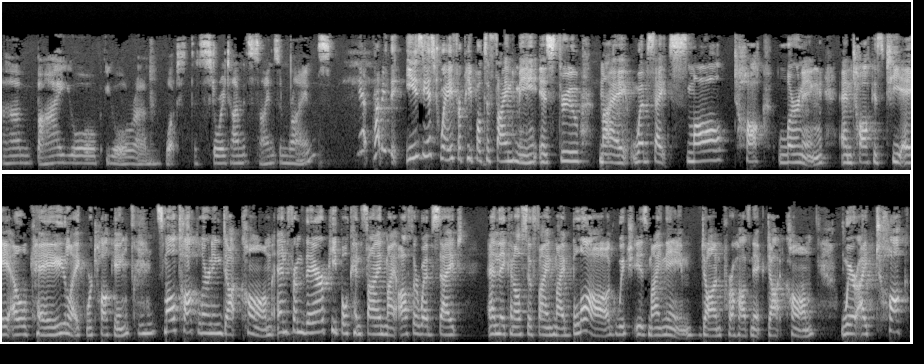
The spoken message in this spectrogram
um, buy your your um, what the story time with signs and rhymes? Yeah, probably the easiest way for people to find me is through my website, Small Talk Learning, and talk is T A L K, like we're talking, mm-hmm. smalltalklearning.com. And from there, people can find my author website, and they can also find my blog, which is my name, dawnprochovnic.com, where I talk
